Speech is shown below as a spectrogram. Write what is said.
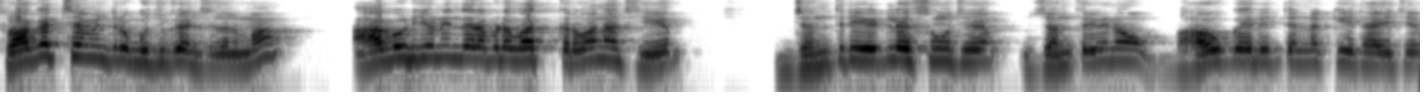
સ્વાગત છે મિત્રો ગુજરાત ચેનલમાં. આ વિડીયોની અંદર આપણે વાત કરવાના છીએ, જંત્રી એટલે શું છે? જંત્રીનો ભાવ કઈ રીતે નક્કી થાય છે?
